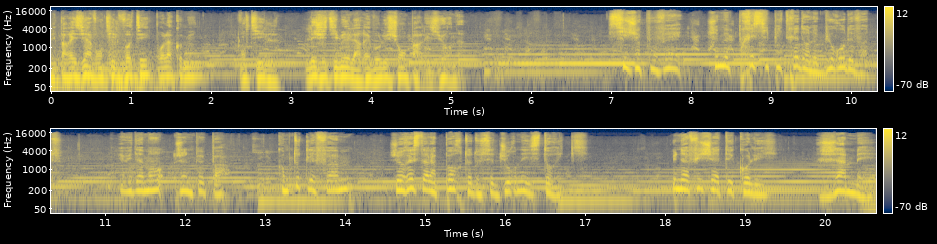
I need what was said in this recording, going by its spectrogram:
Les Parisiens vont-ils voter pour la commune? Vont-ils légitimer la révolution par les urnes? Si je pouvais, je me précipiterais dans le bureau de vote. Évidemment, je ne peux pas. Comme toutes les femmes, je reste à la porte de cette journée historique. Une affiche a été collée. Jamais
